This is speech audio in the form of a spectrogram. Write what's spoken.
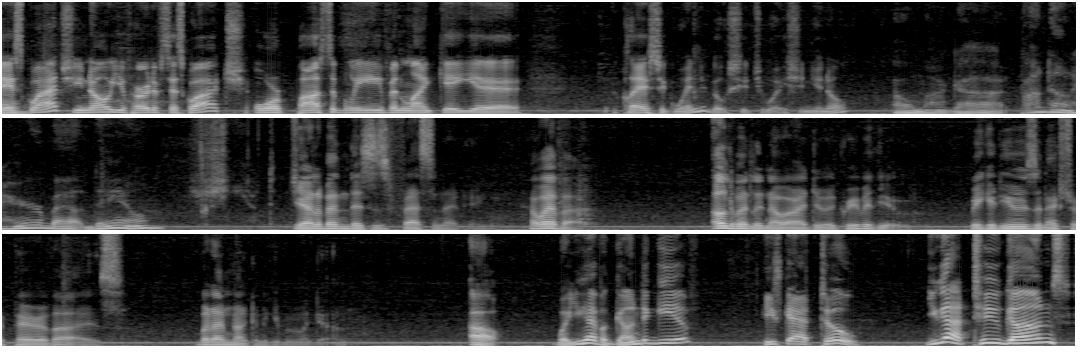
Sasquatch. You know, you've heard of Sasquatch, or possibly even like a uh, classic Wendigo situation. You know. Oh my God! I don't hear about them. Shit. Gentlemen, this is fascinating. However, ultimately, no, I do agree with you. We could use an extra pair of eyes. But I'm not going to give him a gun. Oh, well, you have a gun to give? He's got two. You got two guns?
